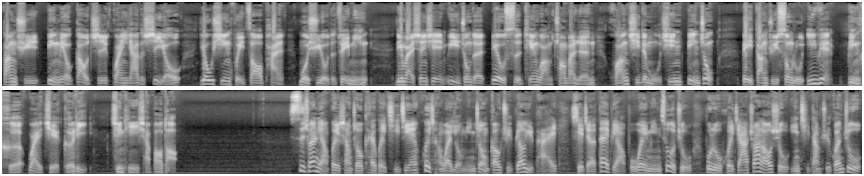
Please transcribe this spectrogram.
当局并没有告知关押的事由，忧心会遭判莫须有的罪名。另外，深陷狱中的六四天网创办人黄琦的母亲病重，被当局送入医院，并和外界隔离。请听以下报道。四川两会上周开会期间，会场外有民众高举标语牌，写着“代表不为民做主，不如回家抓老鼠”，引起当局关注。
